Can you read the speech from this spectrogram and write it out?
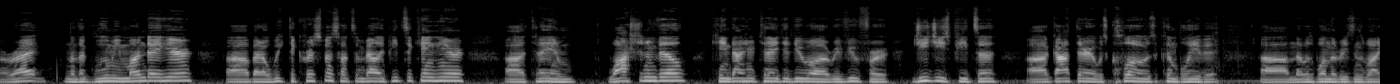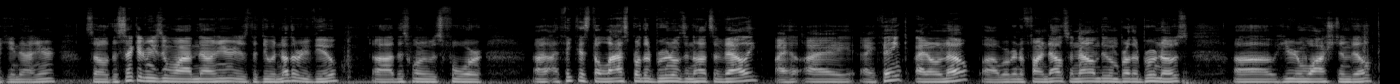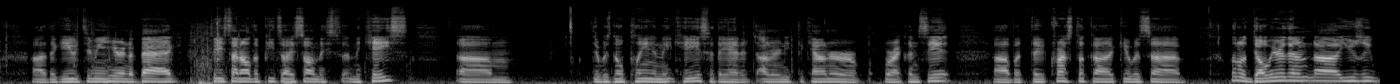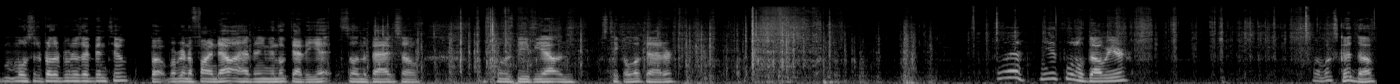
All right, another gloomy Monday here. Uh, about a week to Christmas. Hudson Valley Pizza King here. Uh, today in Washingtonville. Came down here today to do a review for Gigi's Pizza. Uh, got there, it was closed. Couldn't believe it. Um, that was one of the reasons why I came down here. So the second reason why I'm down here is to do another review. Uh, this one was for, uh, I think it's the last Brother Bruno's in Hudson Valley. I I, I think, I don't know. Uh, we're gonna find out. So now I'm doing Brother Bruno's here in Washingtonville. Uh, they gave it to me here in a bag based on all the pizza I saw in the, in the case. Um, there was no plain in the case, but they had it underneath the counter or where I couldn't see it. Uh, but the crust looked like it was uh, a little doughier than uh, usually most of the Brother Brunos I've been to. But we're gonna find out. I haven't even looked at it yet. It's still in the bag, so let's pull this baby out and let's take a look at her. Eh, it's a little doughier. Well, it looks good though.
